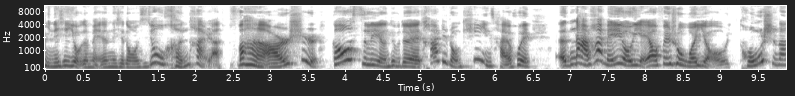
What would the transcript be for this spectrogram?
你那些有的没的那些东西，就很坦然。反而是高司令，对不对？他这种 king 才会，呃，哪怕没有也要非说我有。同时呢，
